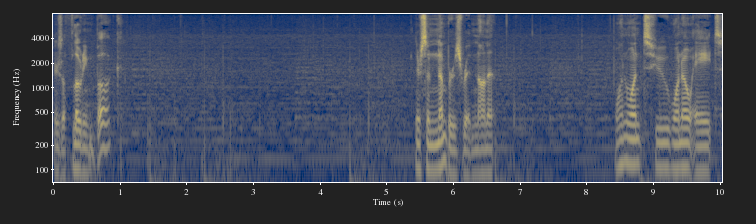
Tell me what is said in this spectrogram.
There's a floating book. There's some numbers written on it. 112, 108,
